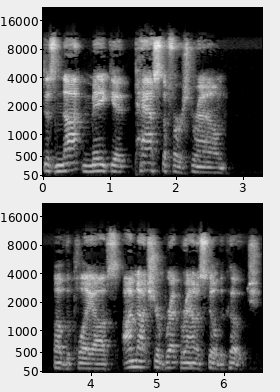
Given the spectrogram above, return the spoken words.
does not make it past the first round of the playoffs, I'm not sure Brett Brown is still the coach.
